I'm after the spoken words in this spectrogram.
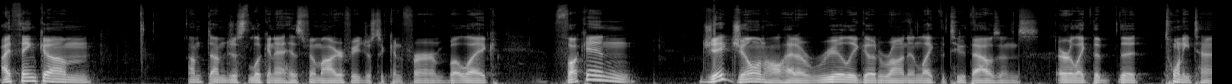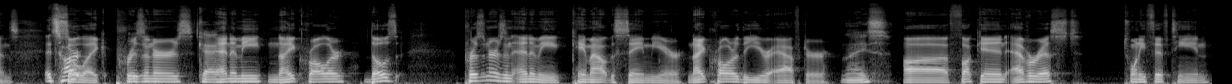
I think um, I'm I'm just looking at his filmography just to confirm, but like, fucking Jake Gyllenhaal had a really good run in like the 2000s or like the the 2010s. It's so hard- like Prisoners, Okay. Enemy, Nightcrawler. Those Prisoners and Enemy came out the same year. Nightcrawler the year after. Nice. Uh, fucking Everest, 2015.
